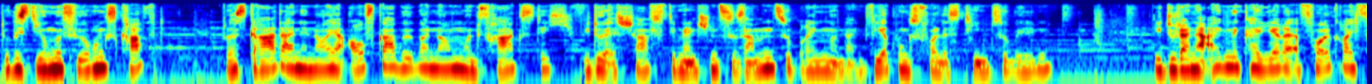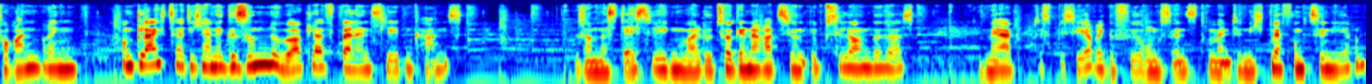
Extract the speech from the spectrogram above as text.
Du bist junge Führungskraft. Du hast gerade eine neue Aufgabe übernommen und fragst dich, wie du es schaffst, die Menschen zusammenzubringen und ein wirkungsvolles Team zu bilden. Wie du deine eigene Karriere erfolgreich voranbringen und gleichzeitig eine gesunde Work-Life-Balance leben kannst. Besonders deswegen, weil du zur Generation Y gehörst, die merkt, dass bisherige Führungsinstrumente nicht mehr funktionieren.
